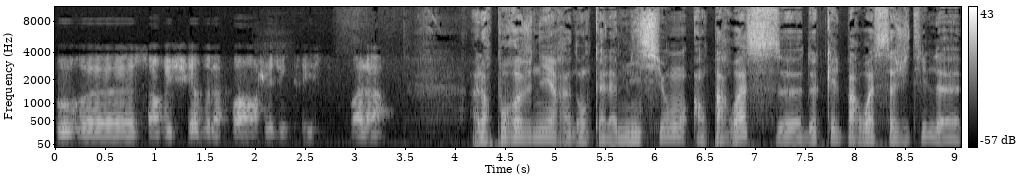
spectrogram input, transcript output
pour euh, s'enrichir de la foi en Jésus-Christ. Voilà. Alors pour revenir donc à la mission en paroisse, euh, de quelle paroisse s'agit-il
